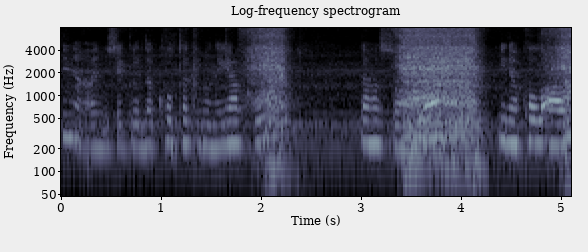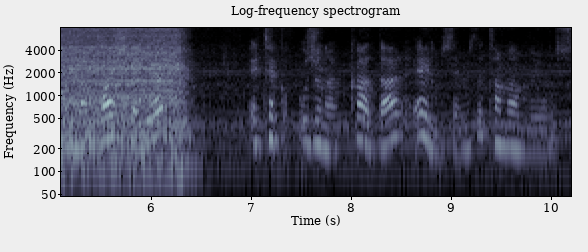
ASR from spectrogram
Yine aynı şekilde kol takımını yaptık. Daha sonra yine kol altından başlayıp etek ucuna kadar elbisemizi tamamlıyoruz.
